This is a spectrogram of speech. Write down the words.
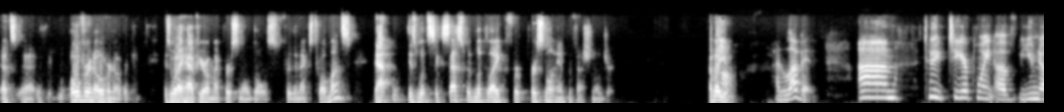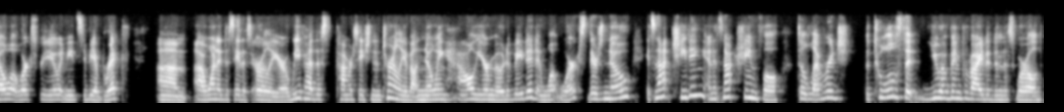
That's uh, over and over and over again is what I have here on my personal goals for the next 12 months. That is what success would look like for personal and professional journey. How about you? Oh, I love it. Um, to to your point of you know what works for you, it needs to be a brick. Um, I wanted to say this earlier. We've had this conversation internally about knowing how you're motivated and what works. There's no, it's not cheating and it's not shameful to leverage the tools that you have been provided in this world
